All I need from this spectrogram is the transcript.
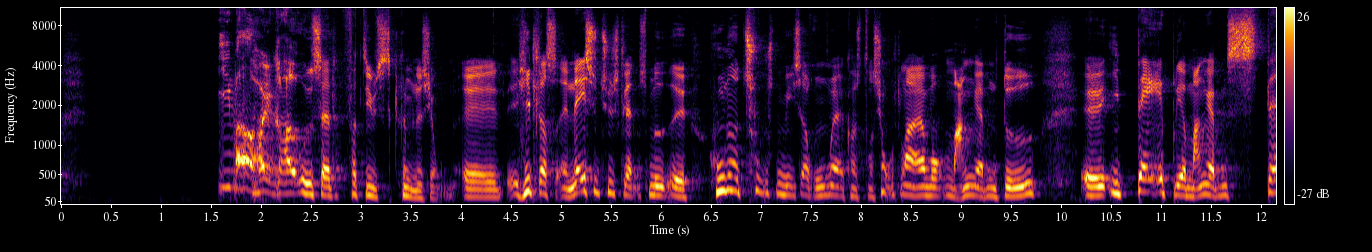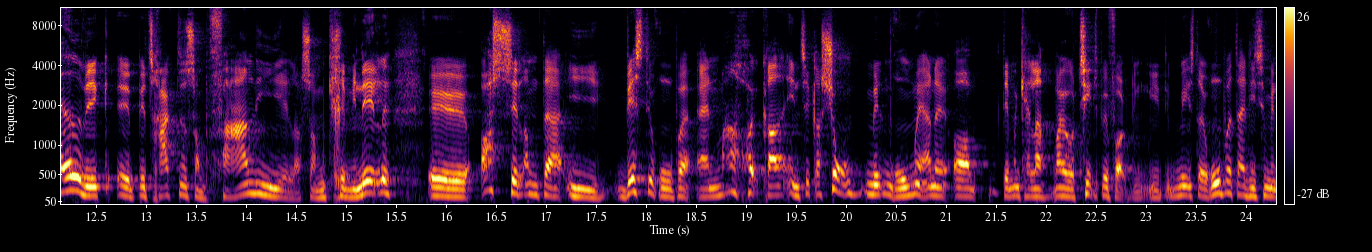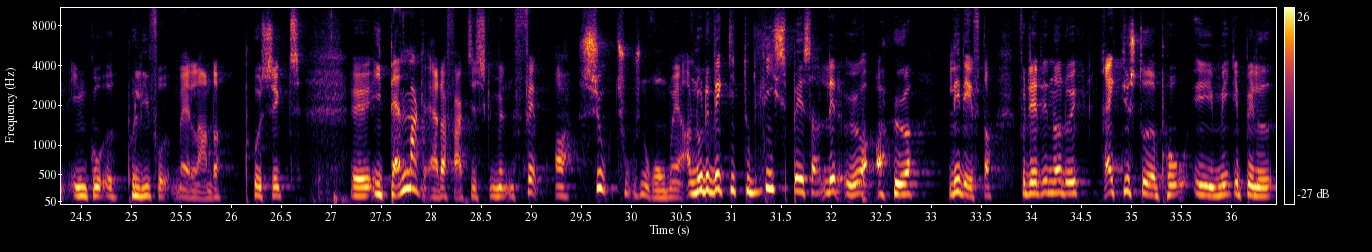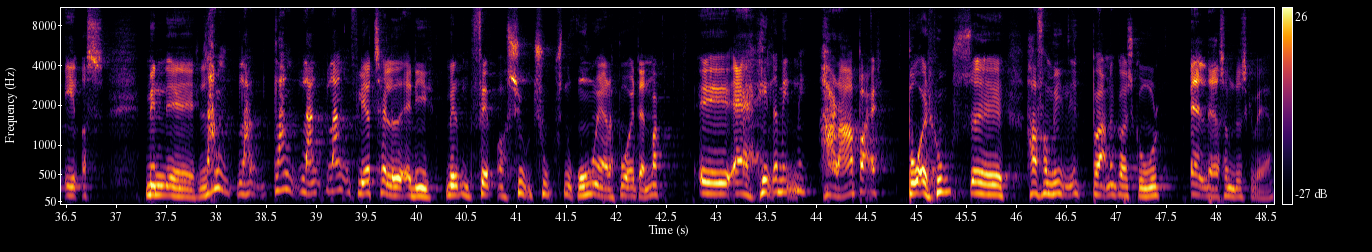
i meget høj grad udsat for diskrimination. Øh, Hitlers øh, Nazi-Tyskland smed øh, 100.000 vis af romaer i koncentrationslejre, hvor mange af dem døde. Øh, I dag bliver mange af dem stadigvæk øh, betragtet som farlige eller som kriminelle, øh, også selvom der i Vesteuropa er en meget høj grad af integration mellem romaerne og det, man kalder majoritetsbefolkningen. I det meste af Europa der er de simpelthen indgået på lige fod med alle andre på sigt. Øh, I Danmark er der faktisk mellem 5 og 7.000 romaer. Og nu er det vigtigt, at du lige spidser lidt ører og hører lidt efter. For det er noget, du ikke rigtig støder på i mediebilledet ellers. Men øh, langt, langt, langt, langt, langt flertallet af de mellem 5 og 7.000 romaer, der bor i Danmark, øh, er helt almindelige, har et arbejde, bor i et hus, øh, har familie, børnene går i skole. Alt er, som det skal være.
